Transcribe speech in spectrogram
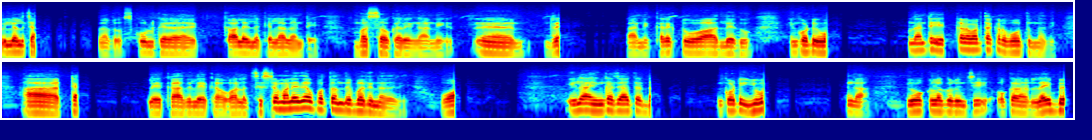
పిల్లలు చాలా స్కూల్కి కాలేజీలకు వెళ్ళాలంటే బస్ సౌకర్యం కానీ కానీ కరెక్ట్ అది లేదు. ఇంకోటి అంటే ఎక్కడ పడితే అక్కడ పోతున్నది. ఆ ట్యాప్ లేక అది లేక వాళ్ళకి సిస్టమ్ అనేది మొత్తం దెబ్బతిన్నది అది. వా- ఇలా ఇంకా జాగ్రత్త ఇంకోటి యువ యువకుల గురించి ఒక లైబ్రరీ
